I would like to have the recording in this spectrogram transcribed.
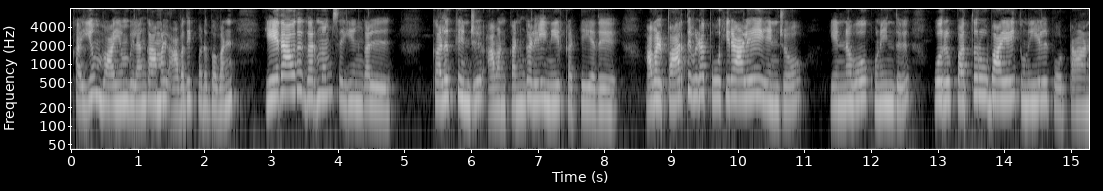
கையும் வாயும் விளங்காமல் அவதிப்படுபவன் ஏதாவது தர்மம் செய்யுங்கள். கழுக்கென்று அவன் கண்களில் நீர் கட்டியது. அவள் பார்த்துவிடப் போகிறாளே என்றோ என்னவோ குனிந்து ஒரு பத்து ரூபாயை துணியில் போட்டான்.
